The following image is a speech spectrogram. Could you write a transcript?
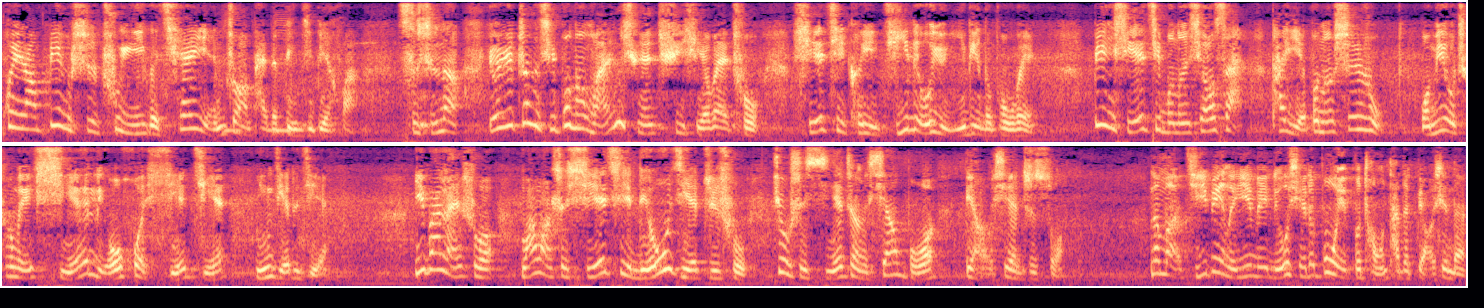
会让病势处于一个牵延状态的病机变化。此时呢，由于正气不能完全驱邪外出，邪气可以急流于一定的部位。病邪既不能消散，它也不能深入，我们又称为邪流或邪结，凝结的结。一般来说，往往是邪气流结之处，就是邪正相搏表现之所。那么，疾病呢，因为流邪的部位不同，它的表现的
